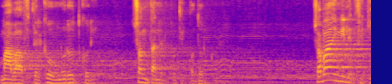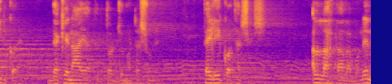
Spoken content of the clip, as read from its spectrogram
মা বাপদেরকে অনুরোধ করি, সন্তানের প্রতি কদর করে। সবাই মিলে ফিকির করে দেখেন আয়াতের তর্জমাটা শুনে। তাইলে এই কথা শেষ। আল্লাহ তাআলা বলেন,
